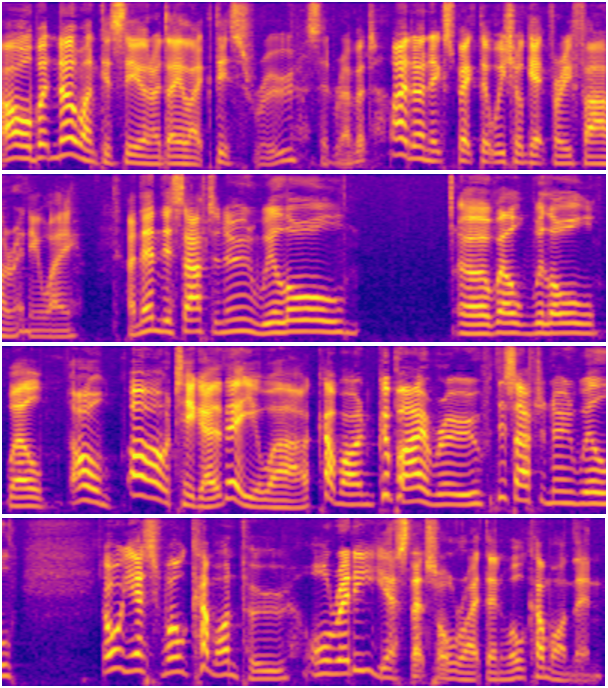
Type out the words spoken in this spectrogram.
Oh, but no one can see on a day like this, Roo, said Rabbit. I don't expect that we shall get very far anyway. And then this afternoon we'll all. Uh, well, we'll all. Well. Oh, oh, Tigger, there you are. Come on. Goodbye, Roo. This afternoon we'll. Oh, yes, well, come on, Pooh. Already? Yes, that's all right then. Well, come on then.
